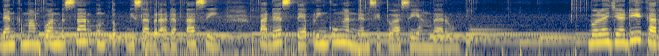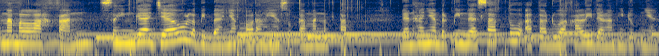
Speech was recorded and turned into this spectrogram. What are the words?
dan kemampuan besar untuk bisa beradaptasi pada setiap lingkungan dan situasi yang baru. Boleh jadi karena melelahkan, sehingga jauh lebih banyak orang yang suka menetap dan hanya berpindah satu atau dua kali dalam hidupnya,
